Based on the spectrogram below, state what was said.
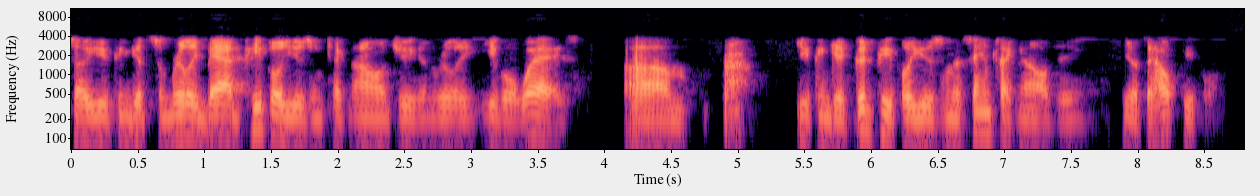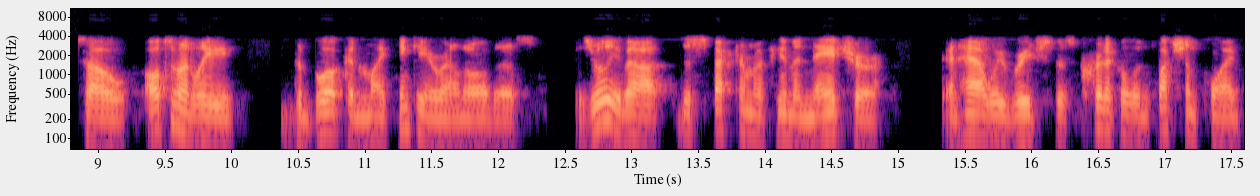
So you can get some really bad people using technology in really evil ways. Um, you can get good people using the same technology, you know, to help people. So ultimately, the book and my thinking around all this is really about the spectrum of human nature and how we've reached this critical inflection point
